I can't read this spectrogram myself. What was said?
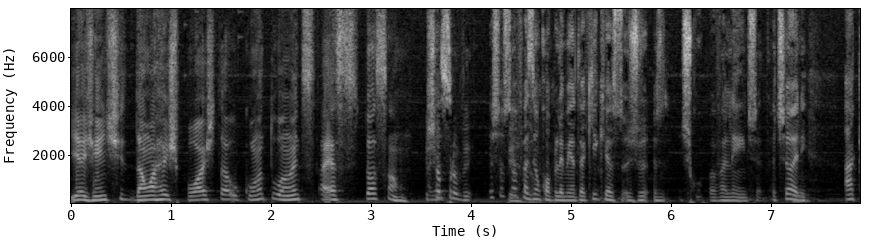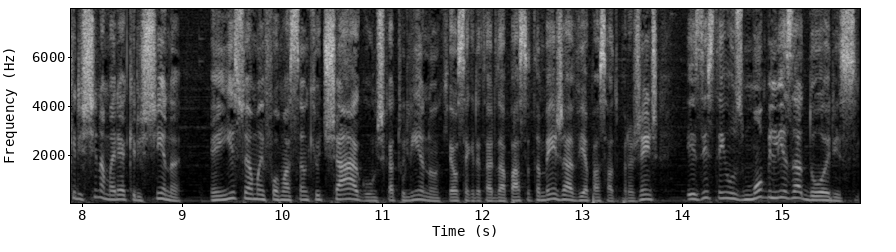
e a gente dá uma resposta o quanto antes a essa situação. Deixa eu, deixa eu só Perdão. fazer um complemento aqui, que é, desculpa, Valente, Tatiane. A Cristina, Maria Cristina, é, isso é uma informação que o Tiago Escatulino, que é o secretário da pasta, também já havia passado para gente. Existem os mobilizadores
